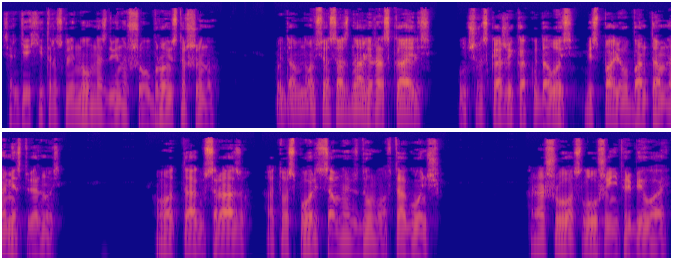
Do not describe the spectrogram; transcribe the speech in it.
Сергей хитро взглянул на сдвинувшего брови старшину. «Мы давно все осознали, раскаялись. Лучше расскажи, как удалось без палева бантам на место вернуть». «Вот так бы сразу, а то спорить со мной вздумал автогонщик». «Хорошо, слушай, не перебивай».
